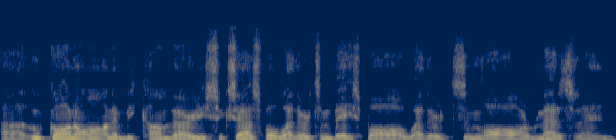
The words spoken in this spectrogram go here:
uh, who've gone on and become very successful, whether it's in baseball, whether it's in law or medicine.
